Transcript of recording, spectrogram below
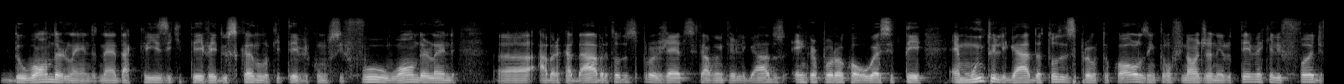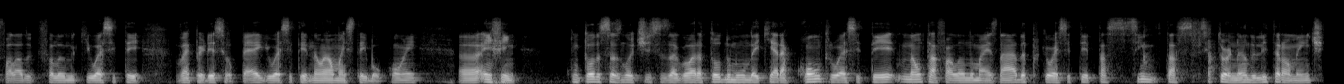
do Wonderland, né, da crise que teve aí, do escândalo que teve com o Sifu, Wonderland, uh, Abracadabra, todos os projetos que estavam interligados, Anchor Protocol, o ST, é muito ligado a todos esses protocolos, então, final de janeiro teve aquele FUD falado, falando que o ST vai perder seu PEG, o ST não é uma stablecoin, uh, enfim com todas essas notícias agora, todo mundo aí que era contra o ST não tá falando mais nada, porque o ST tá, sim, tá se tornando literalmente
